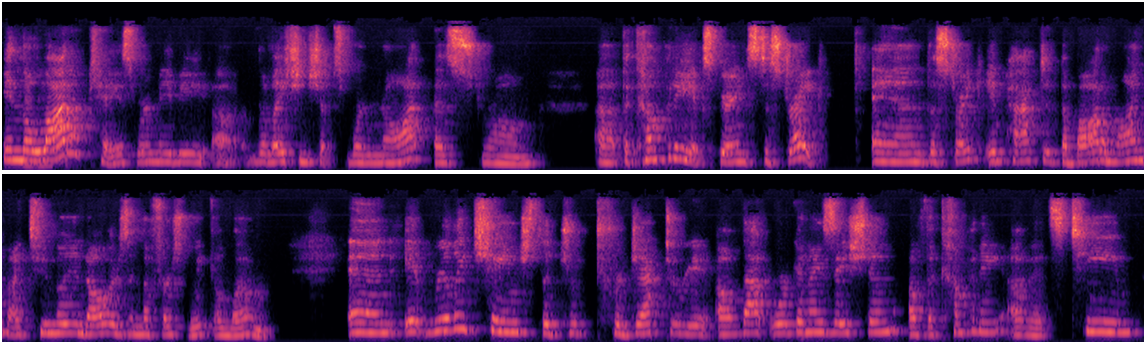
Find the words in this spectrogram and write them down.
In the mm-hmm. latter case, where maybe uh, relationships were not as strong, uh, the company experienced a strike, and the strike impacted the bottom line by $2 million in the first week alone. And it really changed the tra- trajectory of that organization, of the company, of its team,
